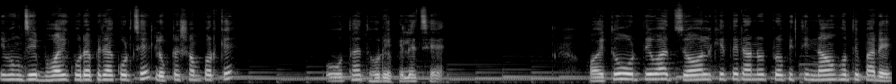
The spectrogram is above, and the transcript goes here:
এবং যে ভয় ঘোরাফেরা করছে লোকটা সম্পর্কে, ও তা ধরে ফেলেছে। হয়তো ওর দেওয়া জল খেতে রানুর প্রবৃত্তি নাও হতে পারে।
